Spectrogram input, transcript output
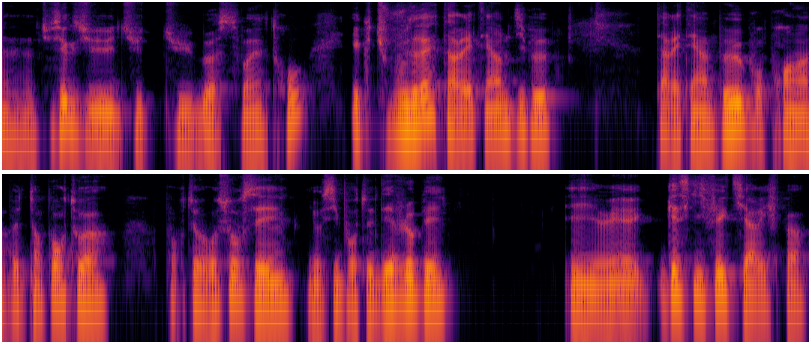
Heu, tu sais que tu bosses, trop et que tu voudrais t'arrêter un petit peu. T'arrêter un peu pour prendre un peu de temps pour toi, pour te ressourcer et aussi pour te développer et heu, qu'est-ce qui fait que tu y arrives pas?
